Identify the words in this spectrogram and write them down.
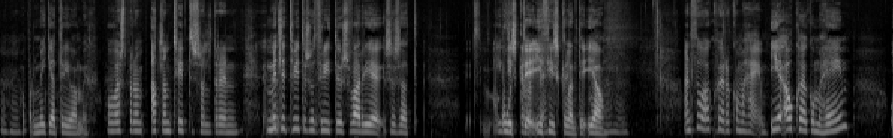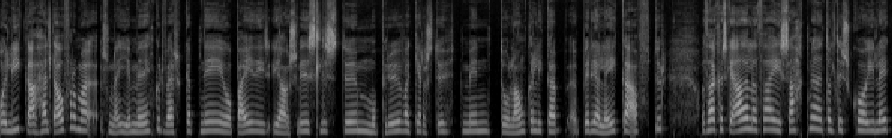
mm -hmm. það var bara mikið að drífa mig. Og varst bara allan tvítusaldrin? Millir tvítus og þrítus var ég sem sagt í úti Þýskalandi. í Þýskalandi, já. -hmm. En þú ákveður að koma heim? Ég ákveði að koma heim og líka held áfram að svona, ég með einhver verkefni og bæði já, sviðslistum og pröfa að gera stuttmynd og langa líka að byrja að leika aftur. Og það er kannski aðalega það ég saknaði þetta alltaf sko í leik,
